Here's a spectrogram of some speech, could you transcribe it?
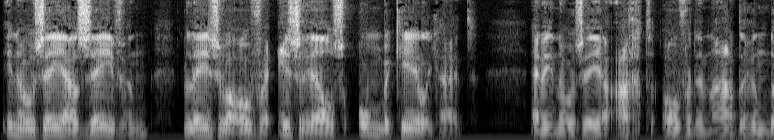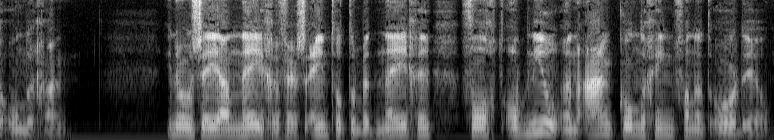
In Hosea 7 lezen we over Israëls onbekeerlijkheid en in Hosea 8 over de naderende ondergang. In Hosea 9, vers 1 tot en met 9 volgt opnieuw een aankondiging van het oordeel.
